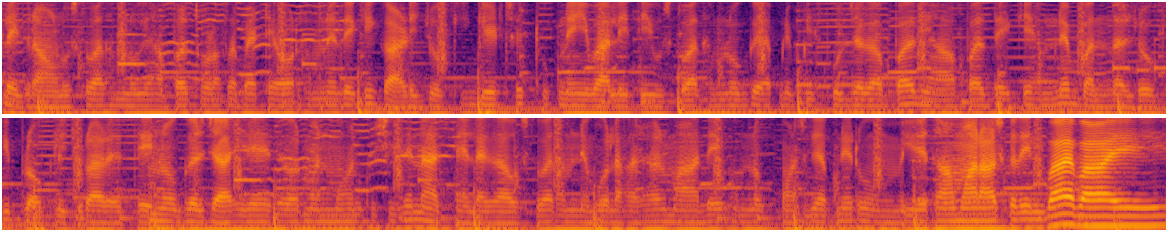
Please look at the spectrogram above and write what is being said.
प्ले उसके बाद हम लोग यहाँ पर थोड़ा सा बैठे और हमने देखी गाड़ी, जो कि गेट से ठुकने ही वाली थी। उसके बाद हम लोग गए अपनी पीसफुल जगह पर। यहाँ पर देखे हमने बंदर, जो कि ब्रोकली चुरा रहे थे। हम लोग घर जा ही रहे थे और मनमोहन खुशी से नाचने लगा। उसके बाद हमने बोला हर हर महादेव पहुँच गए अपने रूम में। ये था हमारा आज का दिन। बाय बाय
